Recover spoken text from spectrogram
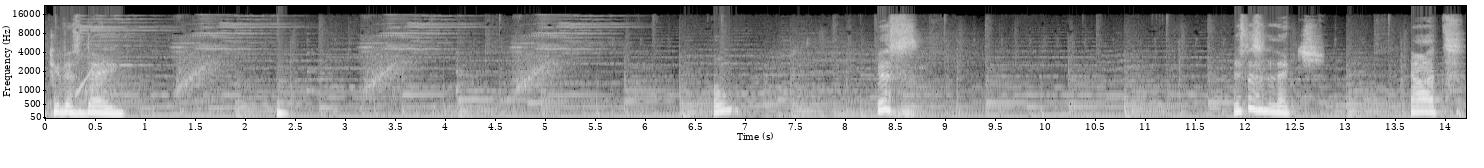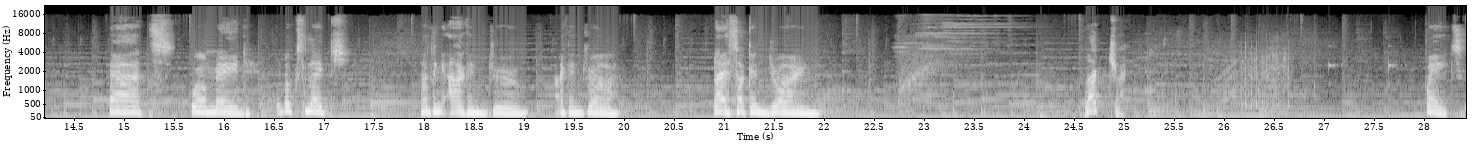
To this day. This is like not that well made. It looks like something I can do. I can draw. Nice fucking drawing. Electric. Wait.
